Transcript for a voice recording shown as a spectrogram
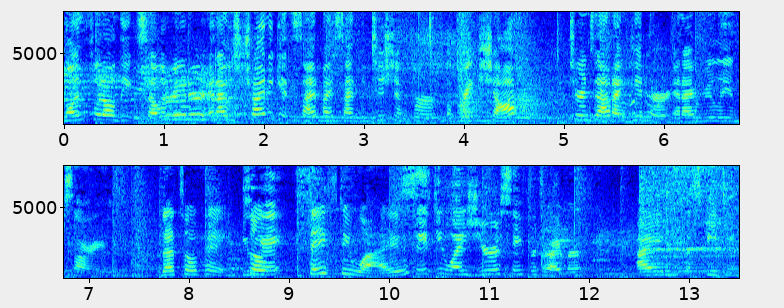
one foot on the accelerator and I was trying to get side by side with Tisha for a great shot Turns out I hit her, and I really am sorry. That's okay. You so okay? safety wise, Safety wise, you're a safer driver. I'm a speed demon.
